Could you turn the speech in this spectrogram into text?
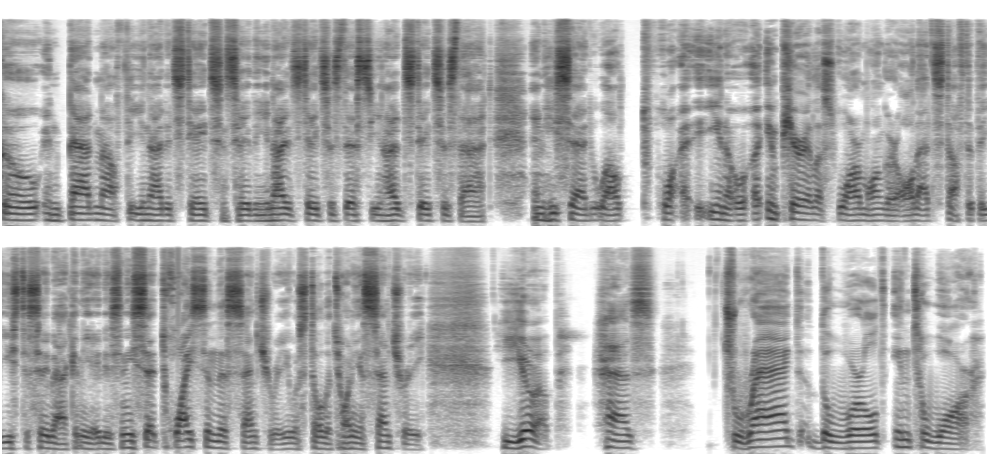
go and badmouth the United States and say the United States is this, the United States is that. And he said, Well, you know, uh, imperialist, warmonger, all that stuff that they used to say back in the 80s. And he said, Twice in this century, it was still the 20th century, Europe has dragged the world into war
